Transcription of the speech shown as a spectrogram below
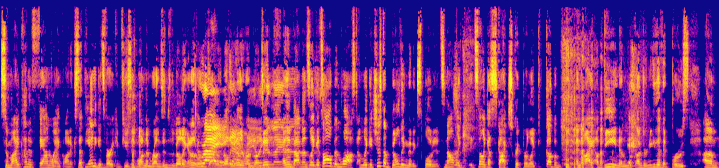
So my kind of fan wank on it, because at the end it gets very confusing. One of them runs into the building, another one runs right, out of the building, exactly. another one runs like, in, like, and then Batman's like, it's all been lost. I'm like, it's just a building that exploded. It's not like, it's not like a skyscraper. Like pick up a, an eye, a beam and look underneath of it, Bruce. Um,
